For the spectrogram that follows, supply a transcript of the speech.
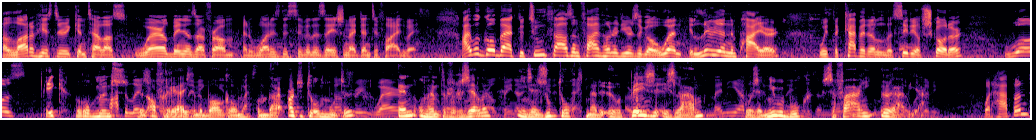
A lot of history can tell us where Albanians are from and what is the civilization identified with. I would go back to 2,500 years ago when Illyrian Empire, with the capital, the city of Shkodër, was Ik, Rob Muns, ben afgereisd naar de Balkan om daar Arthur te ontmoeten en om hem te vergezellen in zijn zoektocht naar de Europese islam voor zijn nieuwe boek Safari Arabia. What happened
